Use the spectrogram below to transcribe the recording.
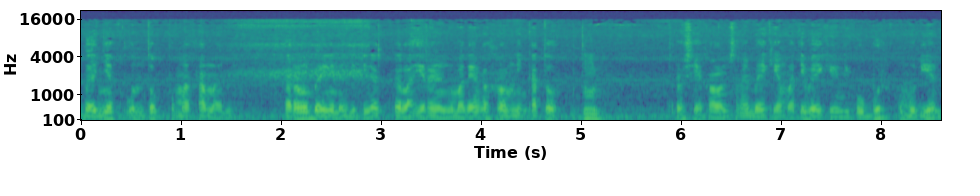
banyak untuk pemakaman karena lo bayangin aja tingkat kelahiran dan kematian kan selalu meningkat tuh betul terus ya kalau misalnya baik yang mati baik yang dikubur kemudian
